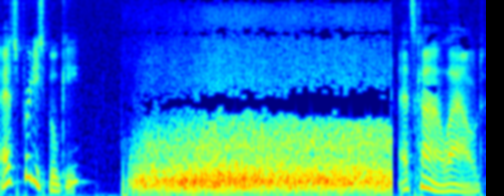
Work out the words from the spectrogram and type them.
That's pretty spooky. That's kind of loud.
